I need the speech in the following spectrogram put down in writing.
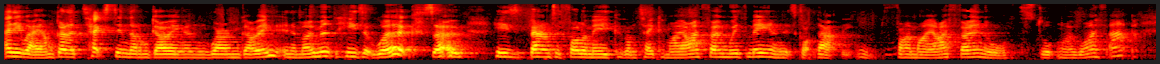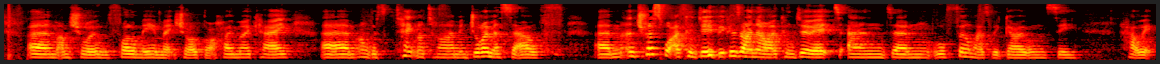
Anyway, I'm going to text him that I'm going and where I'm going in a moment. He's at work, so he's bound to follow me because I'm taking my iPhone with me and it's got that find my iPhone or stalk my wife app. Um, I'm sure he'll follow me and make sure I've got home okay. Um, I'm going to take my time, enjoy myself um, and trust what I can do because I know I can do it and um, we'll film as we go and see how it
